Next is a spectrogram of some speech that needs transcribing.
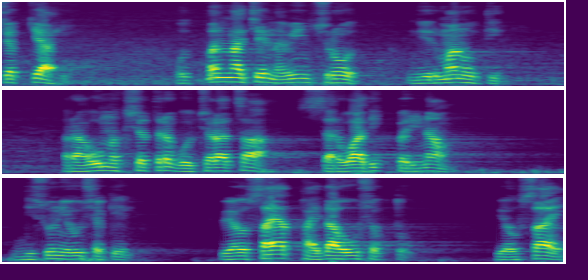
शक्य आहे. उत्पन्नाचे नवीन स्रोत निर्माण होतील. राहू नक्षत्र गोचराचा सर्वाधिक परिणाम दिसून येऊ शकेल. व्यवसायात फायदा होऊ शकतो. व्यवसाय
